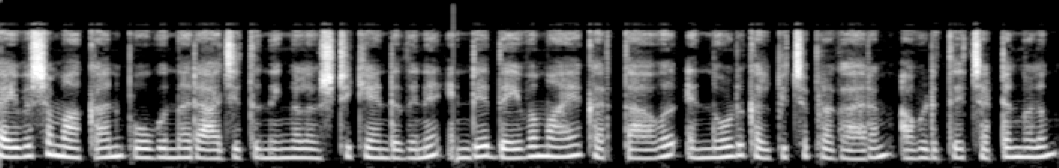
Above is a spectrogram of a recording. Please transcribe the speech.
കൈവശമാക്കാൻ പോകുന്ന രാജ്യത്ത് നിങ്ങൾ അനുഷ്ഠിക്കേണ്ടതിന് എന്റെ ദൈവമായ കർത്താവ് എന്നോട് കൽപ്പിച്ച പ്രകാരം അവിടുത്തെ ചട്ടങ്ങളും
